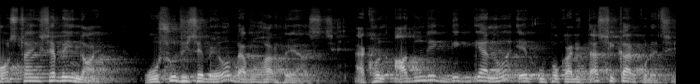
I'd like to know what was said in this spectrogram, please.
মশলা হিসেবেই নয় ওষুধ হিসেবেও ব্যবহার হয়ে আসছে। এখন আধুনিক বিজ্ঞানও এর উপকারিতা স্বীকার করেছে।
